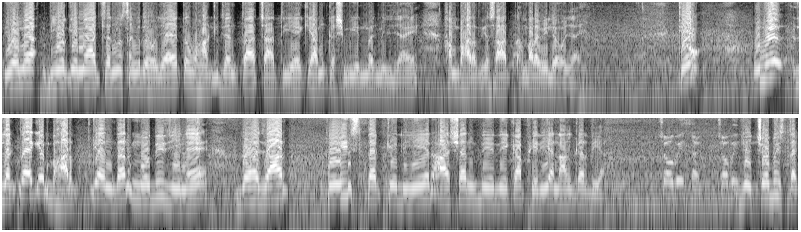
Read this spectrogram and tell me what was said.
पीओ में पीओ के में आज जन्म संग्रह हो जाए तो वहाँ की जनता चाहती है कि हम कश्मीर में मिल जाए हम भारत के साथ हमारा विलय हो जाए। क्यों? उन्हें लगता है कि भारत के अंदर मोदी जी ने 2023 तक के लिए राशन देने का फ्री ऐलान कर दिया। चौबीस तक चौबीस जो 24 तक।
